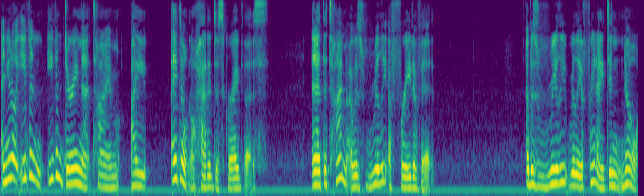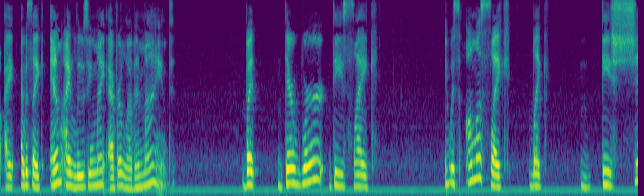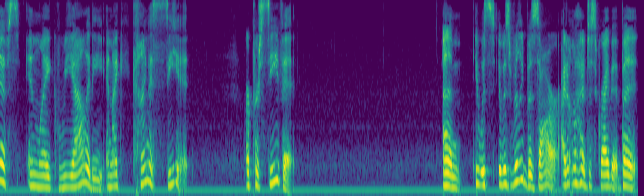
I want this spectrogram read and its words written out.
and you know even even during that time I I don't know how to describe this. And at the time I was really afraid of it. I was really, really afraid. I didn't know. I, I was like, am I losing my ever loving mind? But there were these like it was almost like like these shifts in like reality and I kind of see it or perceive it. Um it was it was really bizarre. I don't know how to describe it, but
